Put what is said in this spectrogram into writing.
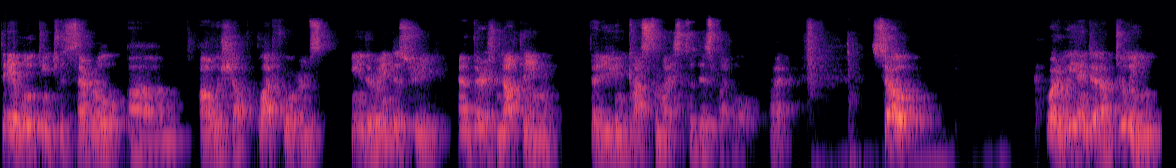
they looked into several um, off-the-shelf platforms in their industry, and there's nothing that you can customize to this level, right? So what we ended up doing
